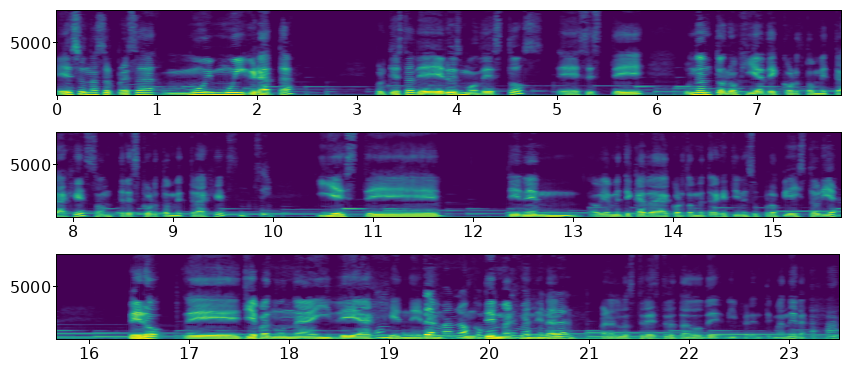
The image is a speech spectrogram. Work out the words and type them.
es una sorpresa muy, muy grata. Porque esta de Héroes Modestos es este una antología de cortometrajes. Son tres cortometrajes. sí. Y este tienen, obviamente cada cortometraje tiene su propia historia. Pero eh, llevan una idea Un general. tema, ¿no? Un Como un tema, general, general. para los tres tratado de diferente manera. Ajá.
